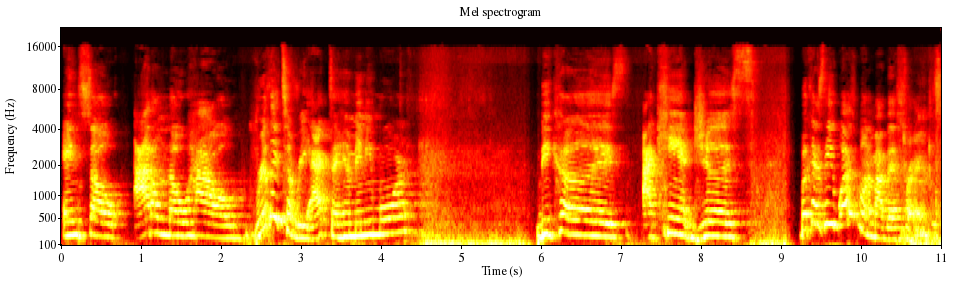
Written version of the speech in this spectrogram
And so I don't know how really to react to him anymore because I can't just because he was one of my best friends.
